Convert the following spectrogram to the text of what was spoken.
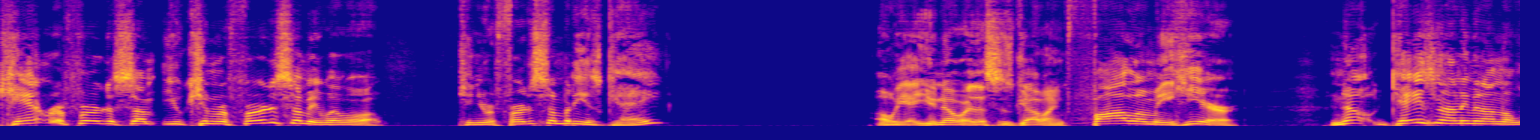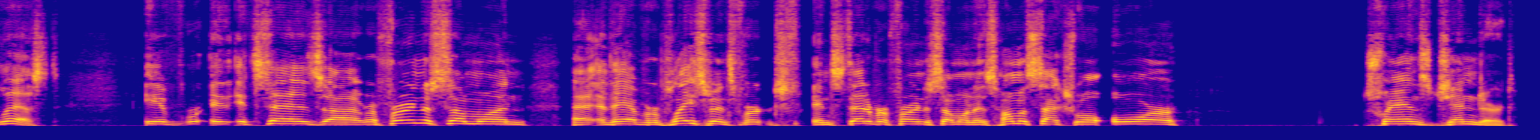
can't refer to some, you can refer to somebody, whoa, whoa, whoa. Can you refer to somebody as gay? Oh, yeah, you know where this is going. Follow me here. No, gay's not even on the list. If it says uh, referring to someone, uh, they have replacements for instead of referring to someone as homosexual or transgendered.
